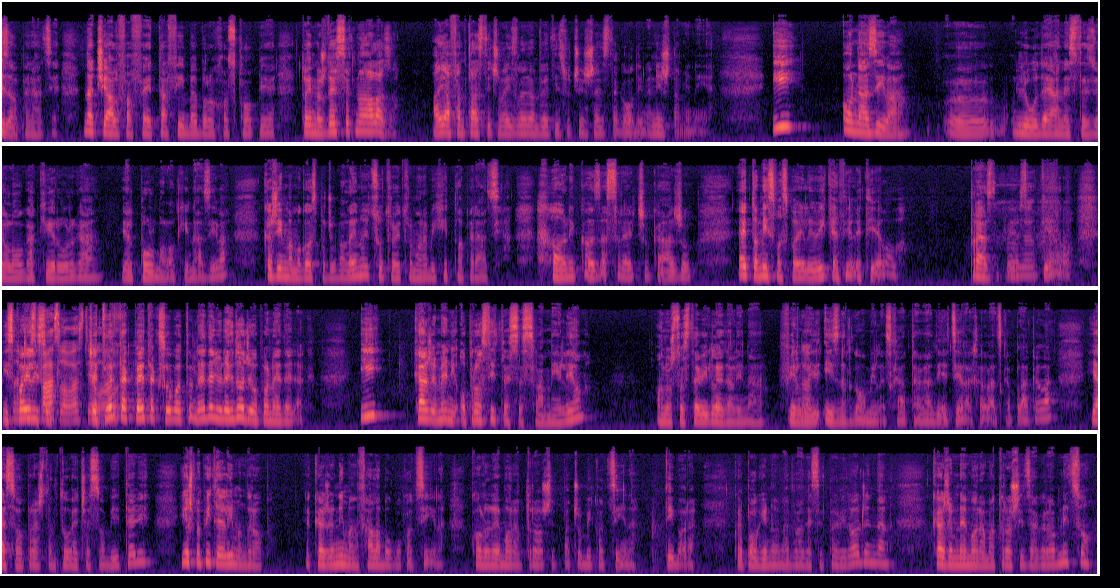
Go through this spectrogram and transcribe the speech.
Iza operacije. Znači alfa, feta, fibe, brohoskopije, to imaš deset nalaza a ja fantastično izgledam 2006. godine, ništa mi nije. I on naziva e, ljude, anesteziologa, kirurga, jel pulmolog i naziva. Kaže, imamo gospođu Balenović, sutra jutro mora biti hitna operacija. A oni ko za sreću kažu, eto, mi smo spojili vikend ili tijelo. Praznik je tijelo. I znači, spojili su četvrtak, petak, subotu, nedelju, nek dođe u ponedjeljak. I kaže meni, oprostite se s familijom, ono što ste vi gledali na filmu Iznad gomile s HTV, gdje je cijela Hrvatska plakala. Ja se opraštam tu večer s obitelji. još me pita je li imam grob. Ja kažem, imam, hvala Bogu, kod sina. Kolo ne moram trošiti, pa ću biti kod sina Tibora, koji je poginuo na 21. rođendan. Kažem, ne moramo trošiti za grobnicu.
